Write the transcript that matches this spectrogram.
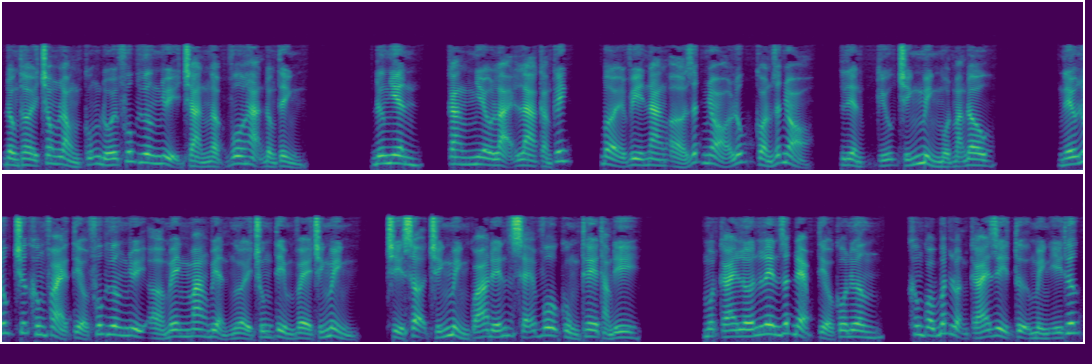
đồng thời trong lòng cũng đối Phúc Hương nhụy tràn ngập vô hạn đồng tình. Đương nhiên, càng nhiều lại là cảm kích, bởi vì nàng ở rất nhỏ lúc còn rất nhỏ, liền cứu chính mình một mạng đâu. Nếu lúc trước không phải tiểu Phúc Hương nhụy ở mênh mang biển người chung tìm về chính mình, chỉ sợ chính mình quá đến sẽ vô cùng thê thảm đi. Một cái lớn lên rất đẹp tiểu cô nương, không có bất luận cái gì tự mình ý thức,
